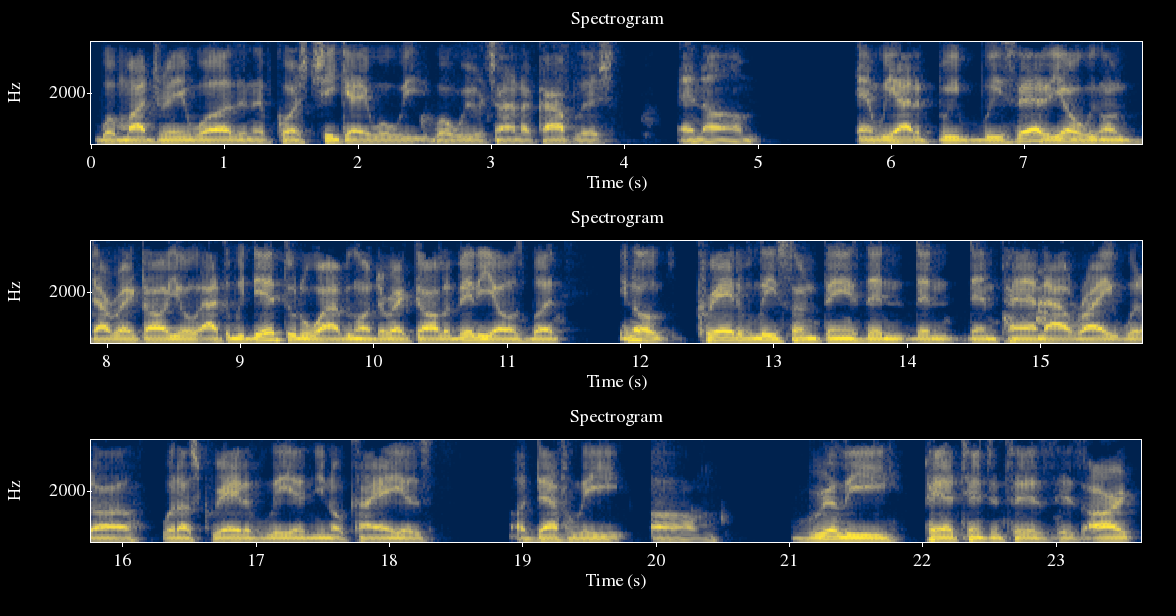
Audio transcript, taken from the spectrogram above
what my dream was, and of course, Chike what we what we were trying to accomplish. And um, and we had we we said, yo, we're gonna direct all your after we did through the wire, we're gonna direct all the videos, but you know, creatively some things didn't didn't didn't pan out right with uh with us creatively, and you know, Kanye is uh, definitely um really pay attention to his his art,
